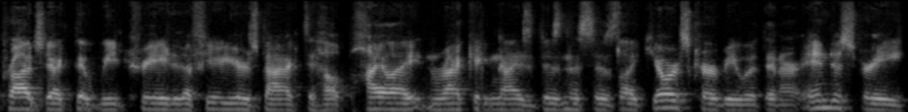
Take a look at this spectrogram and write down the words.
project that we created a few years back to help highlight and recognize businesses like yours, Kirby, within our industry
